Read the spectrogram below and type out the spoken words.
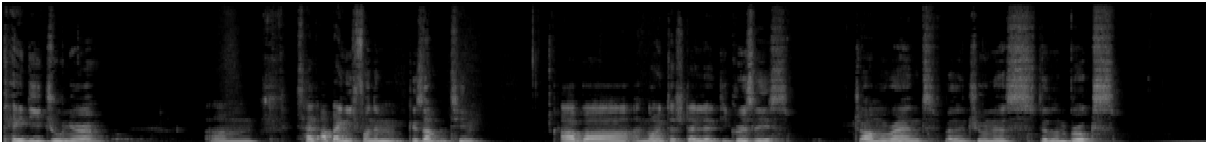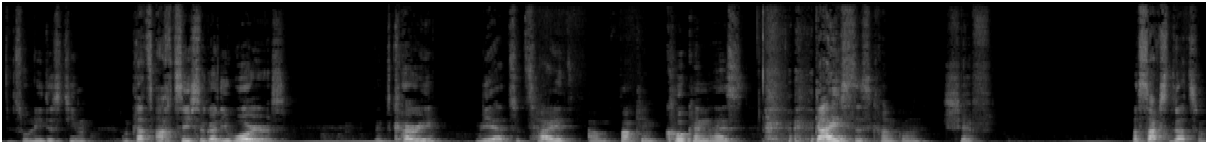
KD Jr. Ähm, ist halt abhängig von dem gesamten Team. Aber an neunter Stelle die Grizzlies. Ja Morant, Valanciunas, Dylan Brooks. Solides Team. Am Platz 80 sogar die Warriors. Mit Curry, wie er zurzeit am fucking gucken ist. Geisteskrank, Mann. Chef. Was sagst du dazu?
